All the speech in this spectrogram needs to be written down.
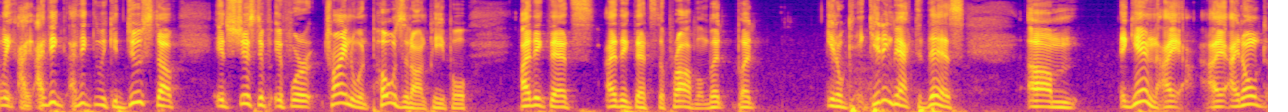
like I, I think i think we could do stuff. It's just if, if we're trying to impose it on people i think that's i think that's the problem. But but you know getting back to this um again i i, I don't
